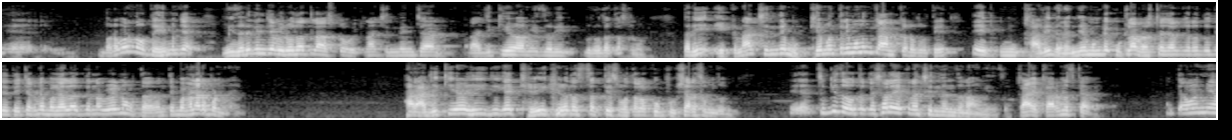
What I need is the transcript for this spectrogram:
हे बरोबर नव्हतं. हे म्हणजे मी जरी त्यांच्या विरोधातला असतो एकनाथ शिंदेंच्या राजकीय आम्ही जरी विरोधक असलो तरी एकनाथ शिंदे मुख्यमंत्री म्हणून काम करत होते. ते खाली धनंजय मुंडे कुठला भ्रष्टाचार करत होते त्याच्याकडे बघायला त्यांना वेळ नव्हता आणि ते बघणार पण नाही. हा राजकीय ही जी काही खेळी खेळत असतात ते स्वतःला खूप हुशार समजून. हे चुकीचं होतं. कशाला एकनाथ शिंदेंचं नाव घ्यायचं? काय कारणच काय? आणि त्यामुळे मी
